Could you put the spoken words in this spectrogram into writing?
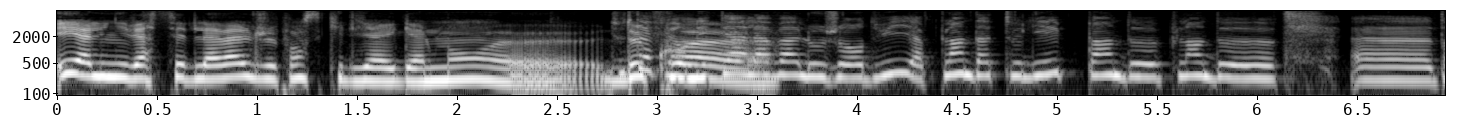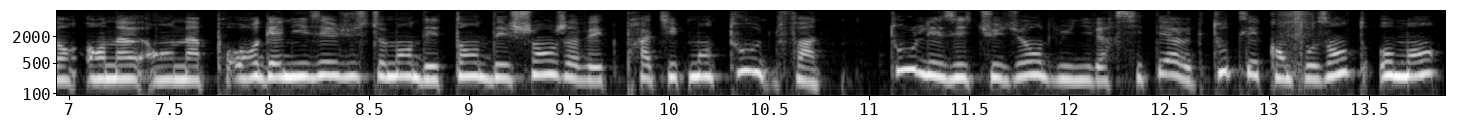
et à l'Université de Laval, je pense qu'il y a également euh, Tout de à fait. On était à Laval aujourd'hui. Il y a plein d'ateliers, plein de, plein de. euh, dans- on a, on a organisé justement des temps d'échange avec pratiquement tout, enfin tous les étudiants de l'université, avec toutes les composantes au Mans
